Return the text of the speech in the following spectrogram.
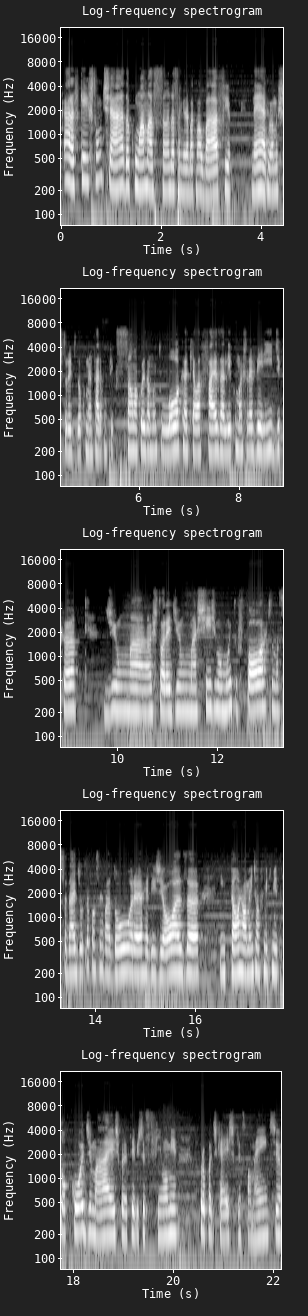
Cara, fiquei estonteada com a maçã da Samira Bakmalbaf, né? Que é uma mistura de documentário com ficção, uma coisa muito louca que ela faz ali com uma história verídica de uma história de um machismo muito forte numa sociedade ultraconservadora, religiosa. Então, realmente é um filme que me tocou demais por eu ter visto esse filme pro podcast, principalmente.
